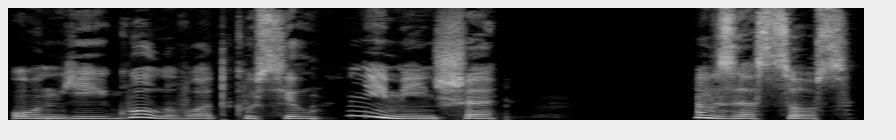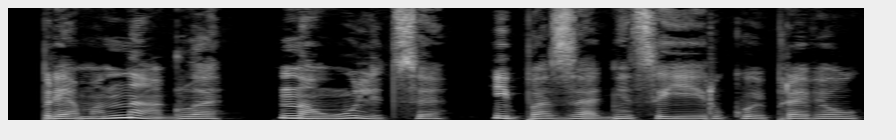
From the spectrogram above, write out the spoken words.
он ей голову откусил, не меньше. В засос, прямо нагло, на улице, и по заднице ей рукой провел,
